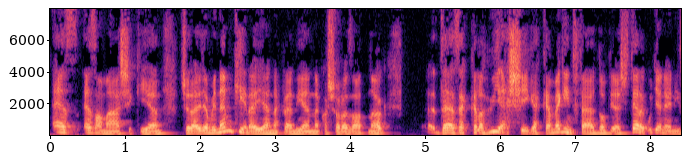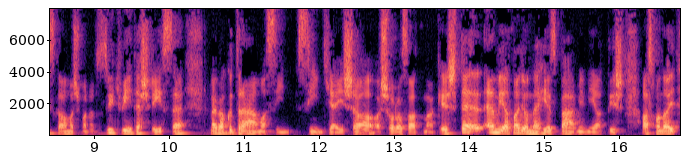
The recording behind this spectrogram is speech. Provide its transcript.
ez, ez a másik ilyen hogy ami nem kéne ilyennek lenni ennek a sorozatnak, de ezekkel a hülyességekkel megint feldobja, és tényleg ugyanilyen izgalmas marad az ügyvédes része, meg a dráma szintje is a, a sorozatnak, és de emiatt nagyon nehéz bármi miatt is azt mondani, hogy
